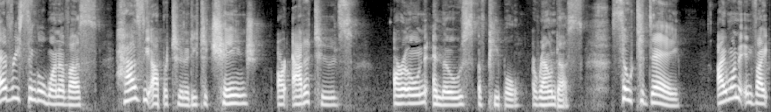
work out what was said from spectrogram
Every single one of us has the opportunity to change our attitudes our own and those of people around us. So today, I want to invite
